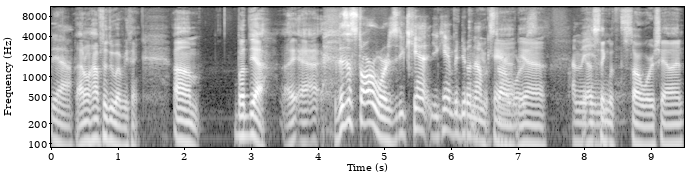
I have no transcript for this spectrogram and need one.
Yeah, I don't have to do everything. Um, but yeah, I, I this is Star Wars. You can't you can't be doing that with Star Wars. Yeah, I mean, that's the thing with Star Wars, yeah, man.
